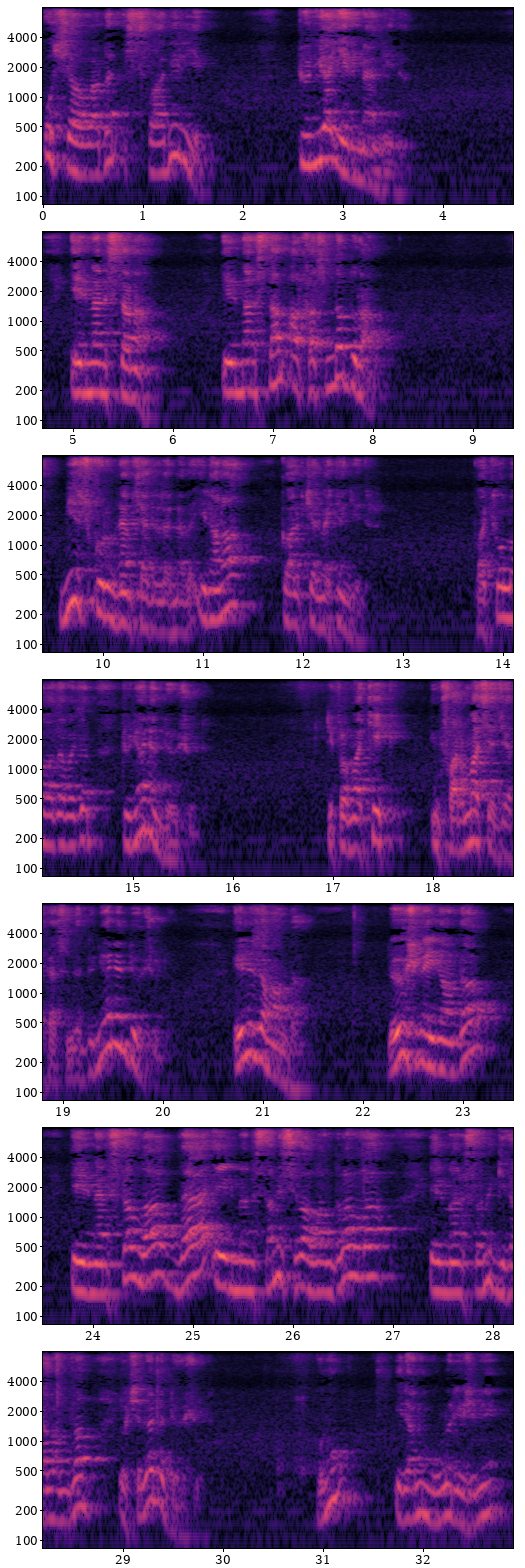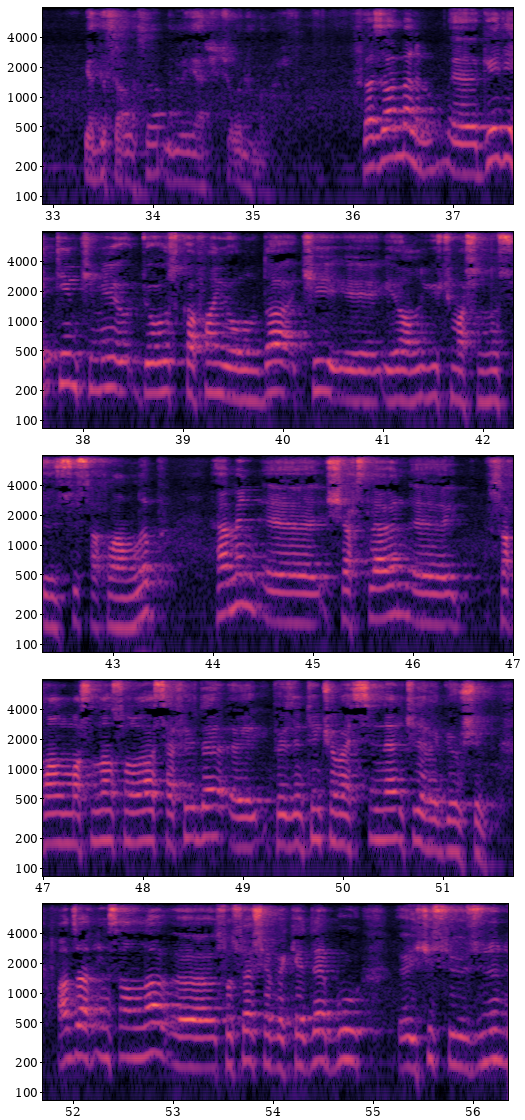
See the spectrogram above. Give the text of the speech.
o silahlardan istifadə edib dünya erməniliyinə, Ermənistana, Ermənistan arxasında duran Minsk qurum həmsədrlərinə və İrana qalib gəlməkdən gedir. Bakıoğlu Azərbaycan dünya ilə döyüşürdü. Diplomatik, informasiya cəbhəsində dünya ilə döyüşürdü. Eyni zamanda döyüş meydanında Ermənistanla və Ermənistanı silahlandıranla Ermənistanı qidalandıran ölkələrlə döyüşür. Bunu İranın Molla rejimi yadda saxlasa, mənə ki, çox önəm olur. Fəzal müəllim, e, qeyd etdiyim kimi Covuz Qafan yolunda ki, e, İranlı yük maşınının sürücüsü saxlanılıb. Həmin e, şəxslərin saxlanılmasından sonra səfir də prezidentin köməkçisi ilə iki dəfə görüşüb. Ancaq insanlar sosial şəbəkədə bu iki sürücünün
